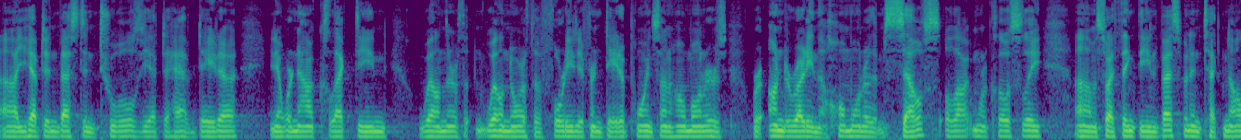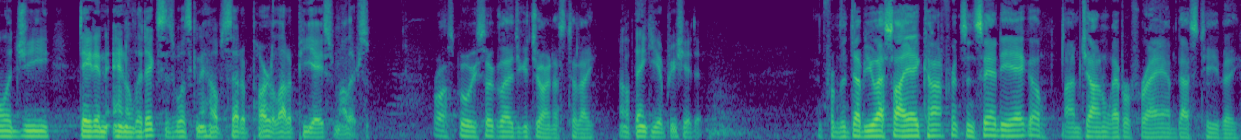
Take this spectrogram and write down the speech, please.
Uh, you have to invest in tools. You have to have data. You know, we're now collecting well north, well north of 40 different data points on homeowners. We're underwriting the homeowner themselves a lot more closely. Um, so I think the investment in technology, data, and analytics is what's going to help set apart a lot of PAs from others. Ross Bowie, so glad you could join us today. Oh, thank you. Appreciate it. And from the WSIA conference in San Diego, I'm John Weber for AM Best TV.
